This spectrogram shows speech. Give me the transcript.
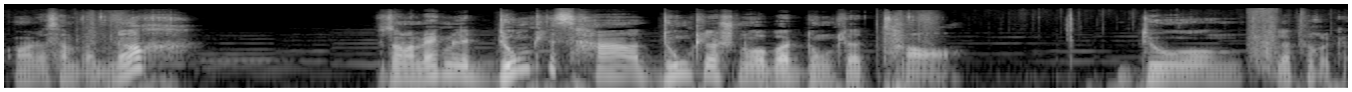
Und was haben wir noch? Besondere Merkmale, dunkles Haar, dunkler Schnurrbart, dunkler Tar. Dunkler Perücke.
